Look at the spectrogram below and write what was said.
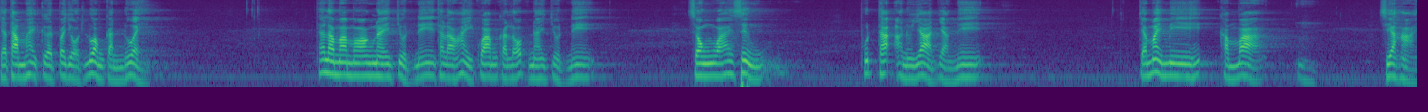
จะทำให้เกิดประโยชน์ร่วมกันด้วย ถ้าเรามามองในจุดนี้ ถ้าเราให้ความเคารพในจุดนี้ ทรงไว้ซึ่งพุทธอนุญาตอย่างนี้ จะไม่มีคำว่าเสียหาย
